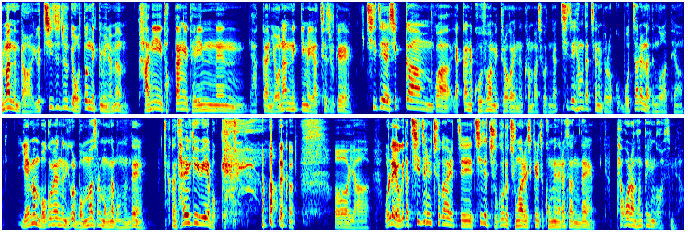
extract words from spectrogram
잘 맞는다. 이거 치즈죽이 어떤 느낌이냐면 간이 적당히 돼 있는 약간 연한 느낌의 야채죽에 치즈의 식감과 약간의 고소함이 들어가 있는 그런 맛이거든요. 치즈 향 자체는 별로 없고 모짜렐라 넣은 것 같아요. 얘만 먹으면 이걸 뭔 맛으로 먹나 먹는데 약간 살기 위해 먹게 잠깐. 어, 야. 원래 여기다 치즈를 추가할지 치즈 죽으로 중화를 시킬지 고민을 했었는데 탁월한 선택인 것 같습니다.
